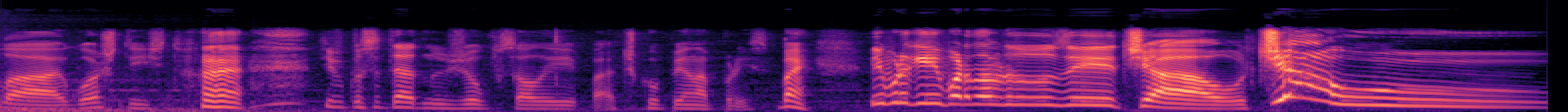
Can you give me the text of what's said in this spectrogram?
Lá, eu gosto disto. Estive concentrado no jogo, pessoal, e pá, desculpem lá por isso. Bem, vim por aqui, bora dar e tchau! Tchau!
